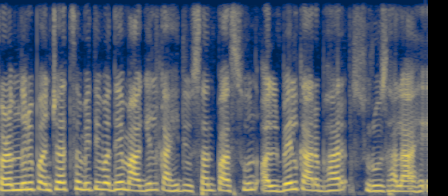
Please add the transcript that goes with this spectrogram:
कळमनुरी पंचायत समितीमध्ये मागील काही दिवसांपासून अलबेल कारभार सुरू झाला आहे.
